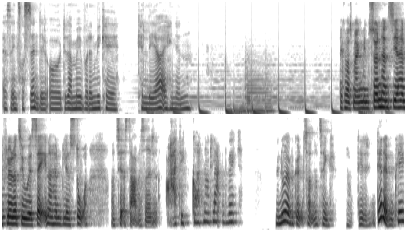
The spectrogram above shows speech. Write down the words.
altså, interessante, og det der med, hvordan vi kan, kan lære af hinanden. Jeg kan også mærke, at min søn han siger, at han flytter til USA, når han bliver stor. Og til at starte med, så er det, ah, det er godt nok langt væk. Men nu er jeg begyndt sådan at tænke, det, det er da okay.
